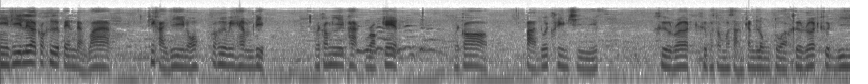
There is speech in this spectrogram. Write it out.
ณีที่เลือกก็คือเป็นแบบว่าที่ขายดีเนาะก็คือมีแฮมดิบ แล้วก็มีผักร็อกเก็ตแล้วก็ปาดด้วยครีมชีสคือเลิศคือผสมผสานกันลงตัวคือเลิศคือดี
